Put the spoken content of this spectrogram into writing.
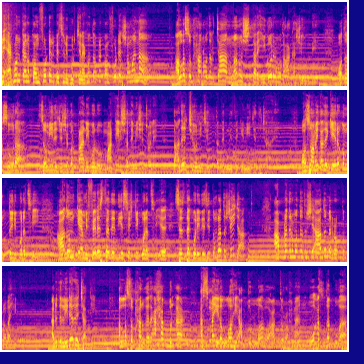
আপনি এখন কেন কমফোর্টের পেছনে ঘুরছেন? এখন তো আপনার কমফোর্টের সময় না। আল্লাহ সুবহান চান মানুষ তারা ইগলের মতো আকাশে উঠবে অথচ ওরা জমিনে যে সকল প্রাণীগুলো মাটির সাথে মিশে চলে তাদের চেয়েও নিচে তাদের নিজেকে নিয়ে যেতে চায়। অথচ আমি তাদেরকে এরকম তৈরি করেছি আদমকে আমি ফেরেস্তাদের দিয়ে সৃষ্টি করেছি এ, সেজদা করে দিয়েছি। তোমরা তো সেই জাত। আপনাদের মধ্যে তো সে আদমের রক্ত প্রবাহিত। আপনি তো লিডারের জাতি। আল্লাহ সুবহানাহু ওয়া আহাব্বুল আ- আসমাই ইলাল্লাহি আব্দুল্লাহ আব্দুর রহমান ওয়া আসদাকুহা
